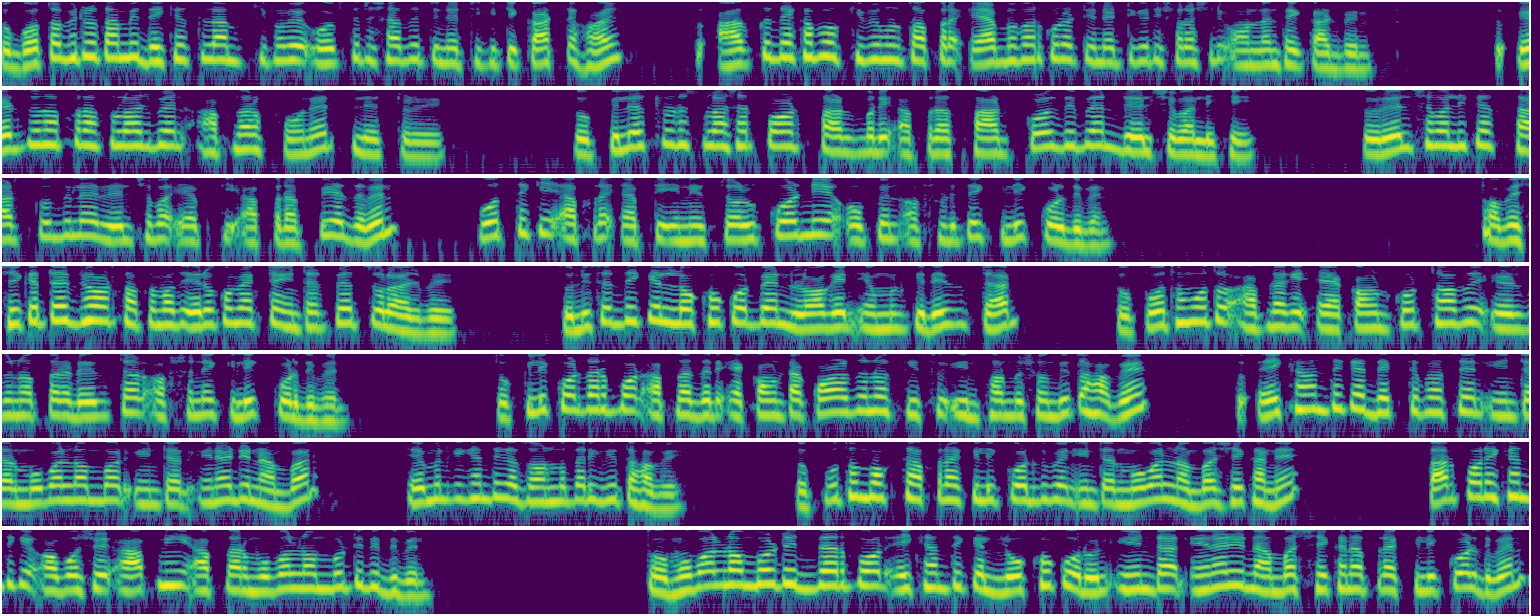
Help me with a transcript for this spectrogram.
তো গত ভিডিওতে আমি দেখেছিলাম কীভাবে ওয়েবসাইটের সাহায্যে ট্রেনের টিকিটটি কাটতে হয়। তো আজকে দেখাবো কীভাবে মূলত আপনারা অ্যাপ ব্যবহার করে ট্রেনের টিকিটটি সরাসরি অনলাইন থেকে কাটবেন। তো এর জন্য আপনারা চলে আসবেন আপনার ফোনের প্লে স্টোরে তো প্লে স্টোরে চলে আসার পর সার্চ বারে আপনারা সার্চ করে দেবেন রেল সেবা লিখে। তো রেল সেবা লিখে সার্চ করে দিলে রেল সেবা অ্যাপটি আপনারা পেয়ে যাবেন। প্রত্যেকেই আপনারা অ্যাপটি ইনস্টল করে নিয়ে ওপেন অপশনটিতে ক্লিক করে দেবেন। তবে সেক্ষেত্রে ভিউয়ার্স আপনার মাঝে এরকম একটা ইন্টারফেস চলে আসবে। তো নিচের দিকে লক্ষ্য করবেন লগ ইন এমনকি রেজিস্টার তো প্রথমত আপনাকে অ্যাকাউন্ট করতে হবে, এর জন্য আপনারা রেজিস্টার অপশনে ক্লিক করে দেবেন। তো ক্লিক করে দেওয়ার পর আপনাদের অ্যাকাউন্টটা করার জন্য কিছু ইনফরমেশন দিতে হবে। তো এইখান থেকে দেখতে পাচ্ছেন enter mobile number enter NID number এমনকি এখান থেকে জন্ম তারিখ দিতে হবে। তো প্রথম বক্সে আপনারা ক্লিক করে দেবেন ইন্টার মোবাইল নাম্বার সেখানে। তারপর এখান থেকে অবশ্যই আপনি আপনার মোবাইল নম্বরটি দিয়ে দেবেন। তো মোবাইল নম্বরটি দেওয়ার পর এখান থেকে লক্ষ্য করুন ইন্টার এনআইডি নাম্বার সেখানে আপনারা ক্লিক করে দেবেন।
